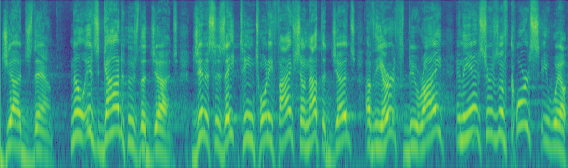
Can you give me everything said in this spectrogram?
judge them? No, it's God who's the judge. Genesis 18 25, shall not the judge of the earth do right? And the answer is, of course he will.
